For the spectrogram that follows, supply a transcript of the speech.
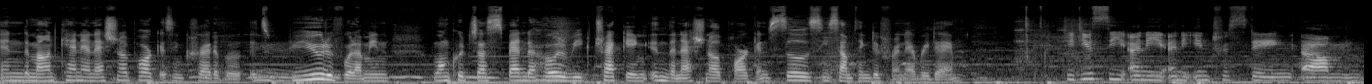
in the Mount Kenya National Park is incredible. It's mm. beautiful. I mean, one could just spend a whole week trekking in the national park and still see something different every day. Did you see any any interesting um,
